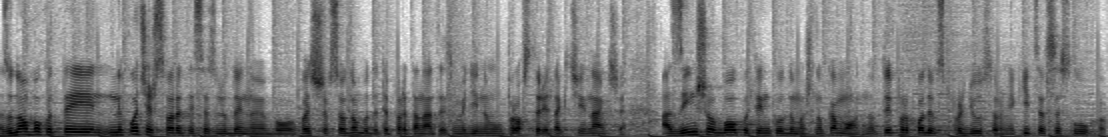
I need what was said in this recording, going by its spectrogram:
З одного боку, ти не хочеш сваритися з людиною, бо ви ще все одно будете перетинатися в медійному просторі так чи інакше. А з іншого боку, ти інколи думаєш, ну камон, ну ти приходив з продюсером, який це все слухав.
